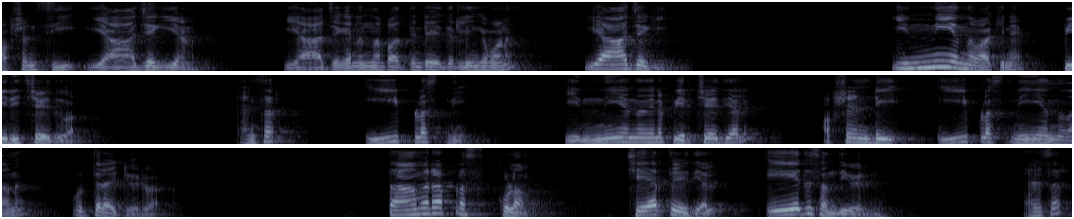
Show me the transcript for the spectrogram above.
ഓപ്ഷൻ സി യാചകിയാണ്. യാചകൻ എന്ന പദത്തിന്റെ എതിർലിംഗമാണ് യാചകി. ഇന്നി എന്ന വാക്കിനെ പിരിച്ചെഴുതുക. ആൻസർ ഇ പ്ലസ് നീ. ഇന്നി എന്നതിനെ പിരിച്ചെഴുതിയാൽ ഓപ്ഷൻ ഡി ഇ പ്ലസ് നീ എന്നതാണ് ഉത്തരമായിട്ട് വരിക. താമര പ്ലസ് കുളം ചേർത്തെഴുതിയാൽ ഏത് സന്ധി വരുന്നു? ആൻസർ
